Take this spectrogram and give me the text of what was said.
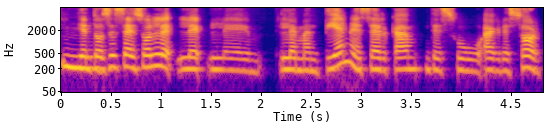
y mm. entonces eso le, le, le, le mantiene cerca de su agresor.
